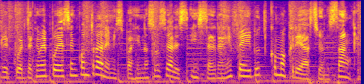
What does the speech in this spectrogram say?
Recuerda que me puedes encontrar en mis páginas sociales Instagram y Facebook como Creaciones Ángel.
